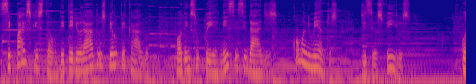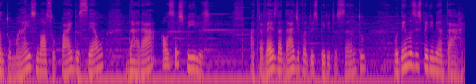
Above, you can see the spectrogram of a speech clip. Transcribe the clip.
Se pais que estão deteriorados pelo pecado podem suprir necessidades como alimentos de seus filhos, quanto mais nosso Pai do céu dará aos seus filhos. Através da dádiva do Espírito Santo, podemos experimentar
